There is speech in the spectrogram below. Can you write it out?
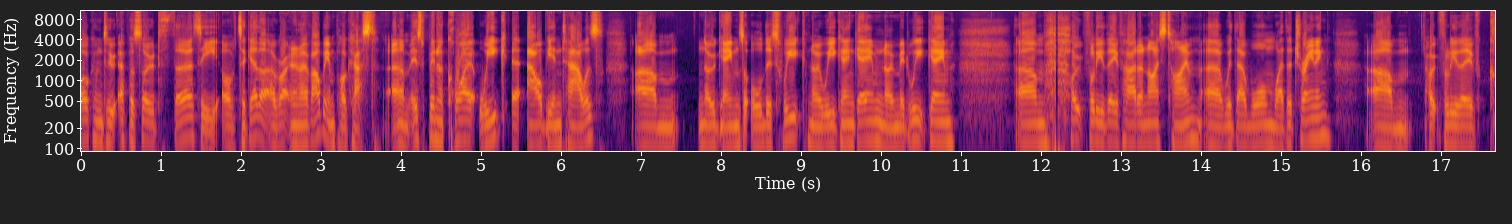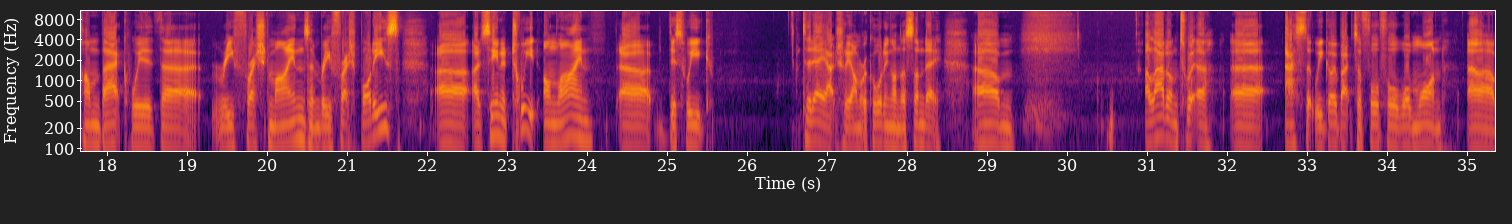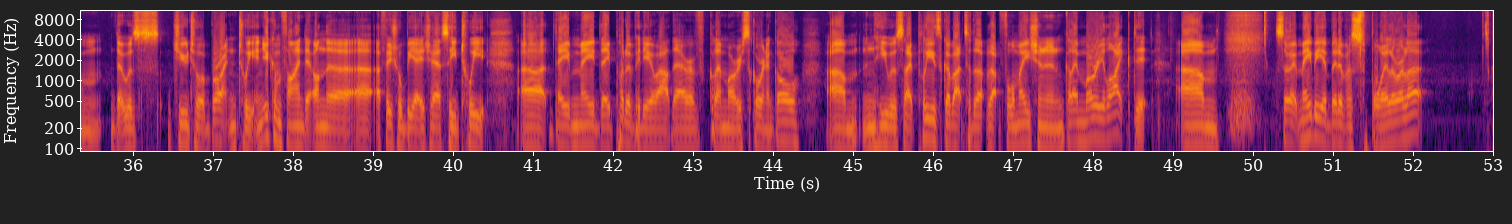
Welcome to episode 30 of Together, a Brighton and Hove Albion podcast. Um, it's been a quiet week at Albion Towers. Um, no games at all this week, no weekend game, no midweek game. Um, hopefully, they've had a nice time uh, with their warm weather training. Um, hopefully, they've come back with uh, refreshed minds and refreshed bodies. Uh, I've seen a tweet online uh, this week today actually i'm recording on the sunday um, a lad on twitter uh, asked that we go back to 4411 um, that was due to a Brighton tweet, and you can find it on the uh, official BHFC tweet. Uh, they made they put a video out there of Glenn Murray scoring a goal, um, and he was like, "Please go back to that, formation," and Glenn Murray liked it. Um, so it may be a bit of a spoiler alert,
